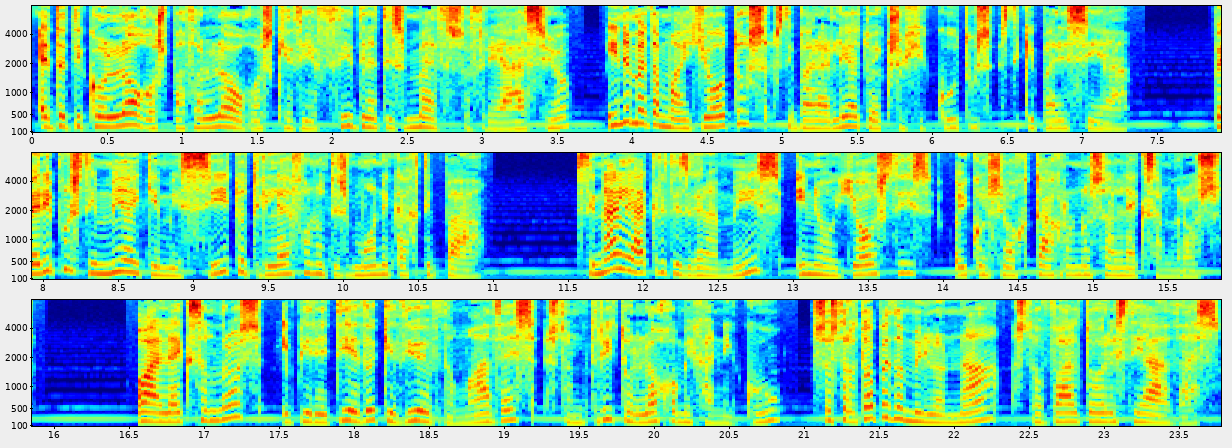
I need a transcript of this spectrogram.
εντατικολόγος, παθολόγος και διευθύντρια της ΜΕΘ στο Θριάσιο, είναι με τα μαγιό τους στην παραλία του εξοχικού τους στην Κυπαρισία. Περίπου στη μία και μισή το τηλέφωνο της Μόνικα χτυπά. Στην άλλη άκρη της γραμμής είναι ο γιος της, ο 28χρονος Αλέξανδρος. Ο Αλέξανδρος υπηρετεί εδώ και δύο εβδομάδες στον τρίτο λόχο μηχανικού στο στρατόπεδο Μιλονά στο Βάλτο Ορεστιάδας.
